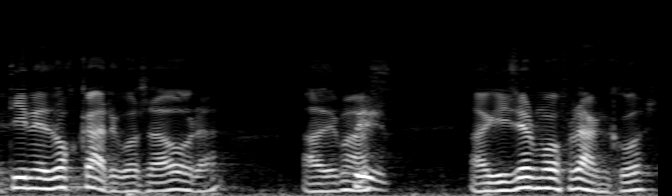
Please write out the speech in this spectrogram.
tiene dos cargos ahora, además, a Guillermo Francos,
